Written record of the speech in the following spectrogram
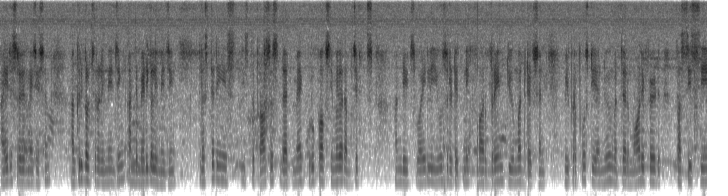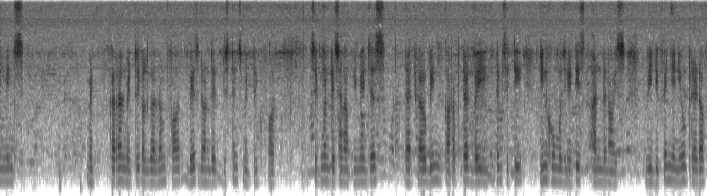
iris recognition, agricultural imaging and medical imaging. Clustering is, is the process that make group of similar objects and it's widely used technique for brain tumor detection. We proposed a new method modified fuzzy C-means kernel metric algorithm for based on the distance metric for segmentation of images that have been corrupted by intensity, inhomogeneities and noise. We define a new trade-off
